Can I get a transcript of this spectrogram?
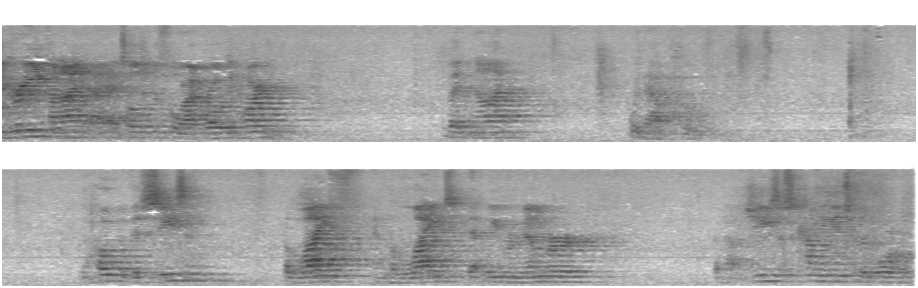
We grieve, and I, I told you before, I'm brokenhearted, but not without hope. The hope of this season, the life and the light that we remember Jesus coming into the world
